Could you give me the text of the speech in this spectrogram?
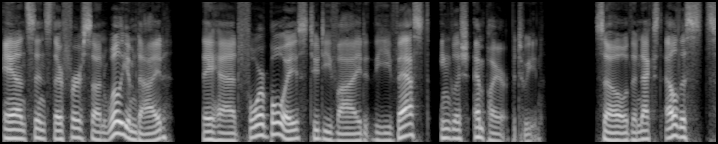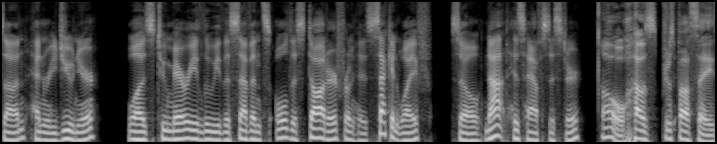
and since their first son William died, they had four boys to divide the vast English empire between. So the next eldest son, Henry Jr., was to marry Louis VII's oldest daughter from his second wife, so not his half sister. Oh, I was just about to say,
